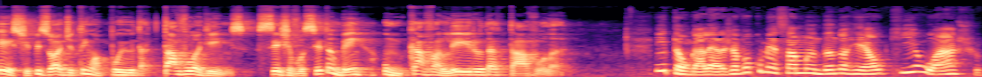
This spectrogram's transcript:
Este episódio tem o apoio da Távola Games. Seja você também um cavaleiro da Távola. Então, galera, já vou começar mandando a real que eu acho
